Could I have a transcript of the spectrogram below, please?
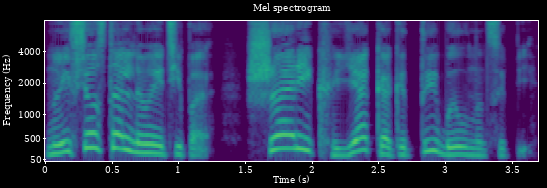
Ну и все остальное типа «Шарик, я, как и ты, был на цепи».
